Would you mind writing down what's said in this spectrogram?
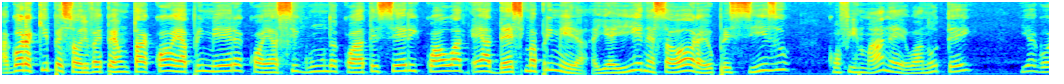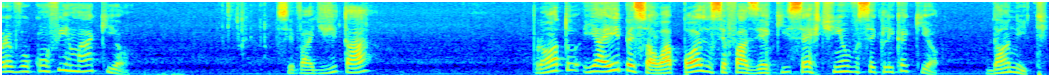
Agora aqui, pessoal, ele vai perguntar qual é a primeira, qual é a segunda, qual é a terceira e qual é a décima primeira. E aí, nessa hora, eu preciso confirmar, né? Eu anotei e agora eu vou confirmar aqui, ó. Você vai digitar. Pronto. E aí, pessoal, após você fazer aqui certinho, você clica aqui, ó. Done it.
